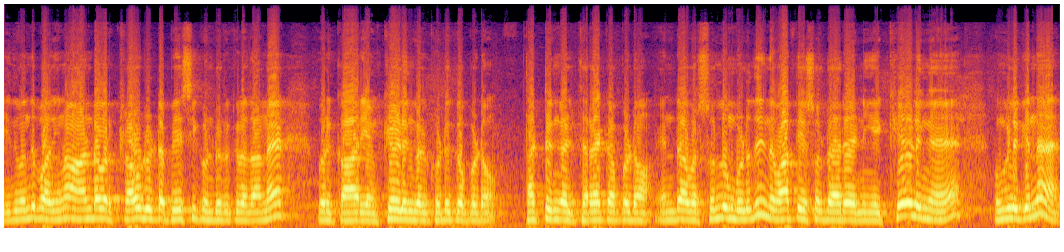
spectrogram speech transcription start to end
இது வந்து பார்த்தீங்கன்னா ஆண்டவர் க்ரௌடுகிட்ட பேசி கொண்டிருக்கிறதான ஒரு காரியம். கேளுங்கள் கொடுக்கப்படும். தட்டுங்கள் திறக்கப்படும் என்று அவர் சொல்லும் பொழுது இந்த வார்த்தையை சொல்றாரு. நீங்க கேளுங்க. உங்களுக்கு என்ன?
